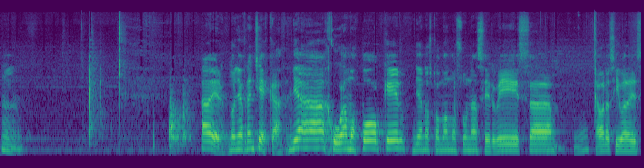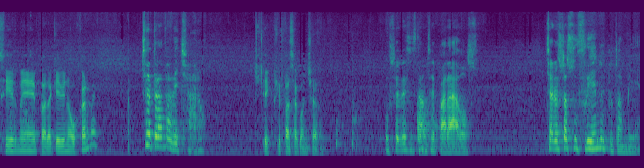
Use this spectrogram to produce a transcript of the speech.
Hmm. A ver, doña Francesca, ya jugamos póker, ya nos tomamos una cerveza. Mm, Ahora sí va a decirme para qué vino a buscarme. Se trata de Charo. ¿Qué, qué pasa con Charo? Ustedes están separados. Charo está sufriendo y tú también.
